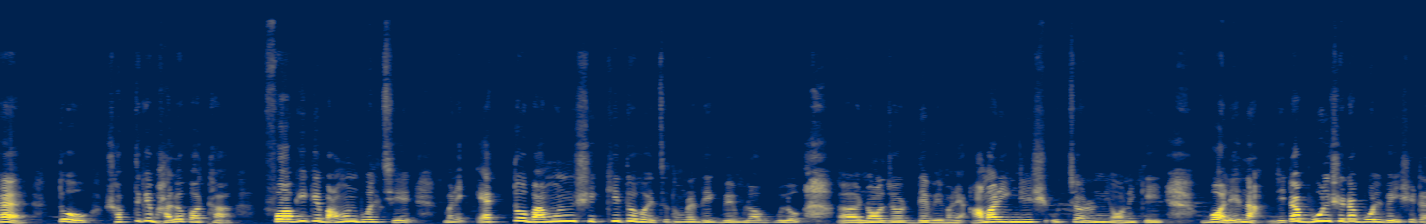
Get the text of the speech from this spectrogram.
হ্যাঁ তো সবথেকে ভালো কথা ফগিকে বামন বলছে মানে এত বামন শিক্ষিত হয়েছে, তোমরা দেখবে ব্লগগুলো নজর দেবে। মানে আমার ইংলিশ উচ্চারণ নিয়ে অনেকেই বলে, না, যেটা ভুল সেটা বলবেই, সেটা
